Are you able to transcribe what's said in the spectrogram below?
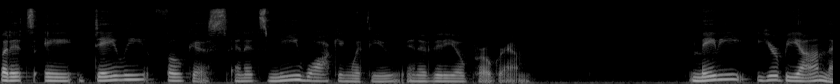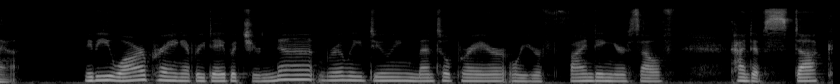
but it's a daily focus and it's me walking with you in a video program. Maybe you're beyond that. Maybe you are praying every day, but you're not really doing mental prayer or you're finding yourself kind of stuck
